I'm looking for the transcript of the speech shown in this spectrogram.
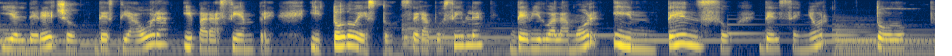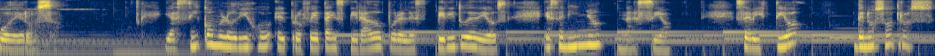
y el derecho desde ahora y para siempre. Y todo esto será posible debido al amor intenso del Señor Todopoderoso. Y así como lo dijo el profeta inspirado por el Espíritu de Dios, ese niño nació, se vistió de nosotros,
